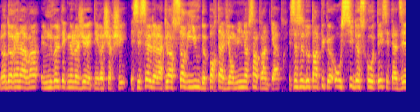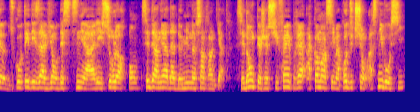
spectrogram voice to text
Là, dorénavant, une nouvelle technologie a été recherchée, et c'est celle de la classe Soryu de porte-avions 1934. Et ça, c'est d'autant plus que aussi de ce côté, c'est-à-dire du côté des avions destinés à aller sur leur pont, ces dernières datent de 1934. C'est donc que je suis fin prêt à commencer ma production à ce niveau-ci.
